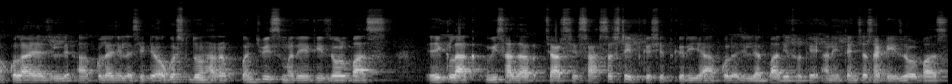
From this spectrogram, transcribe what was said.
अकोला या जिल्ह्या अकोला जिल्ह्यासाठी ऑगस्ट दोन हजार पंचवीसमध्ये ती जवळपास एक लाख वीस हजार चारशे सहासष्ट इतके शेतकरी या अकोला जिल्ह्यात बाधित होते. आणि त्यांच्यासाठी जवळपास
